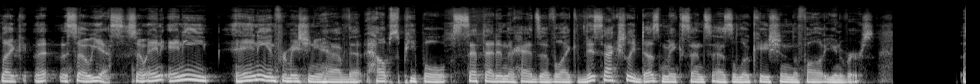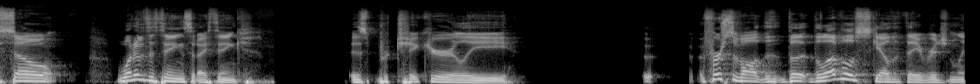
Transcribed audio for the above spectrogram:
Like that, so, yes. So any any any information you have that helps people set that in their heads of like this actually does make sense as a location in the Fallout universe. So one of the things that I think is particularly first of all, the, the, the level of scale that they originally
